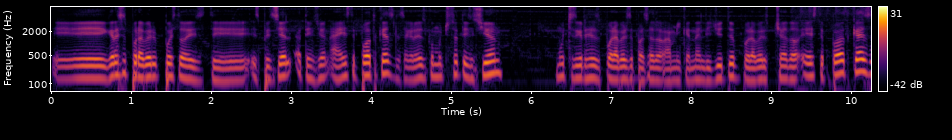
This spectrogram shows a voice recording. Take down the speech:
Eh, gracias por haber puesto este especial atención a este podcast. Les agradezco mucho su atención Muchas gracias por haberse pasado a mi canal de YouTube, por haber escuchado este podcast.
